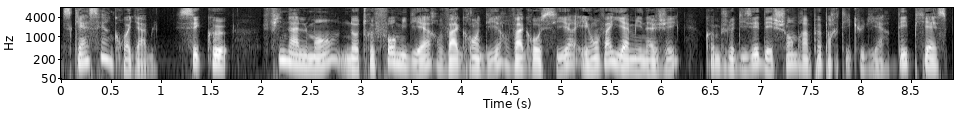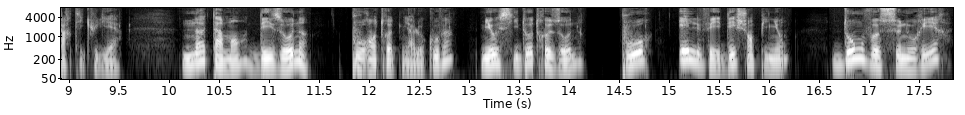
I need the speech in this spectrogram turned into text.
Ce qui est assez incroyable, c'est que finalement, notre fourmilière va grandir, va grossir, et on va y aménager, comme je le disais, des chambres un peu particulières, des pièces particulières notamment des zones pour entretenir le couvain, mais aussi d'autres zones pour élever des champignons dont veut se nourrir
